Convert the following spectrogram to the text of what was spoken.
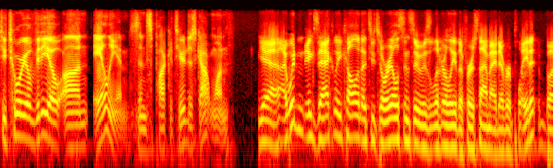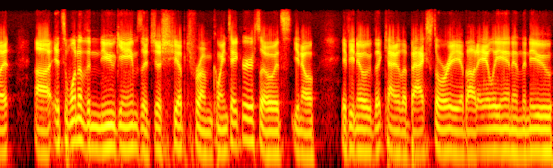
tutorial video on Alien. Since Pocketeer just got one. Yeah, I wouldn't exactly call it a tutorial since it was literally the first time I'd ever played it, but uh, it's one of the new games that just shipped from CoinTaker. So it's you know if you know the kind of the backstory about Alien and the new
